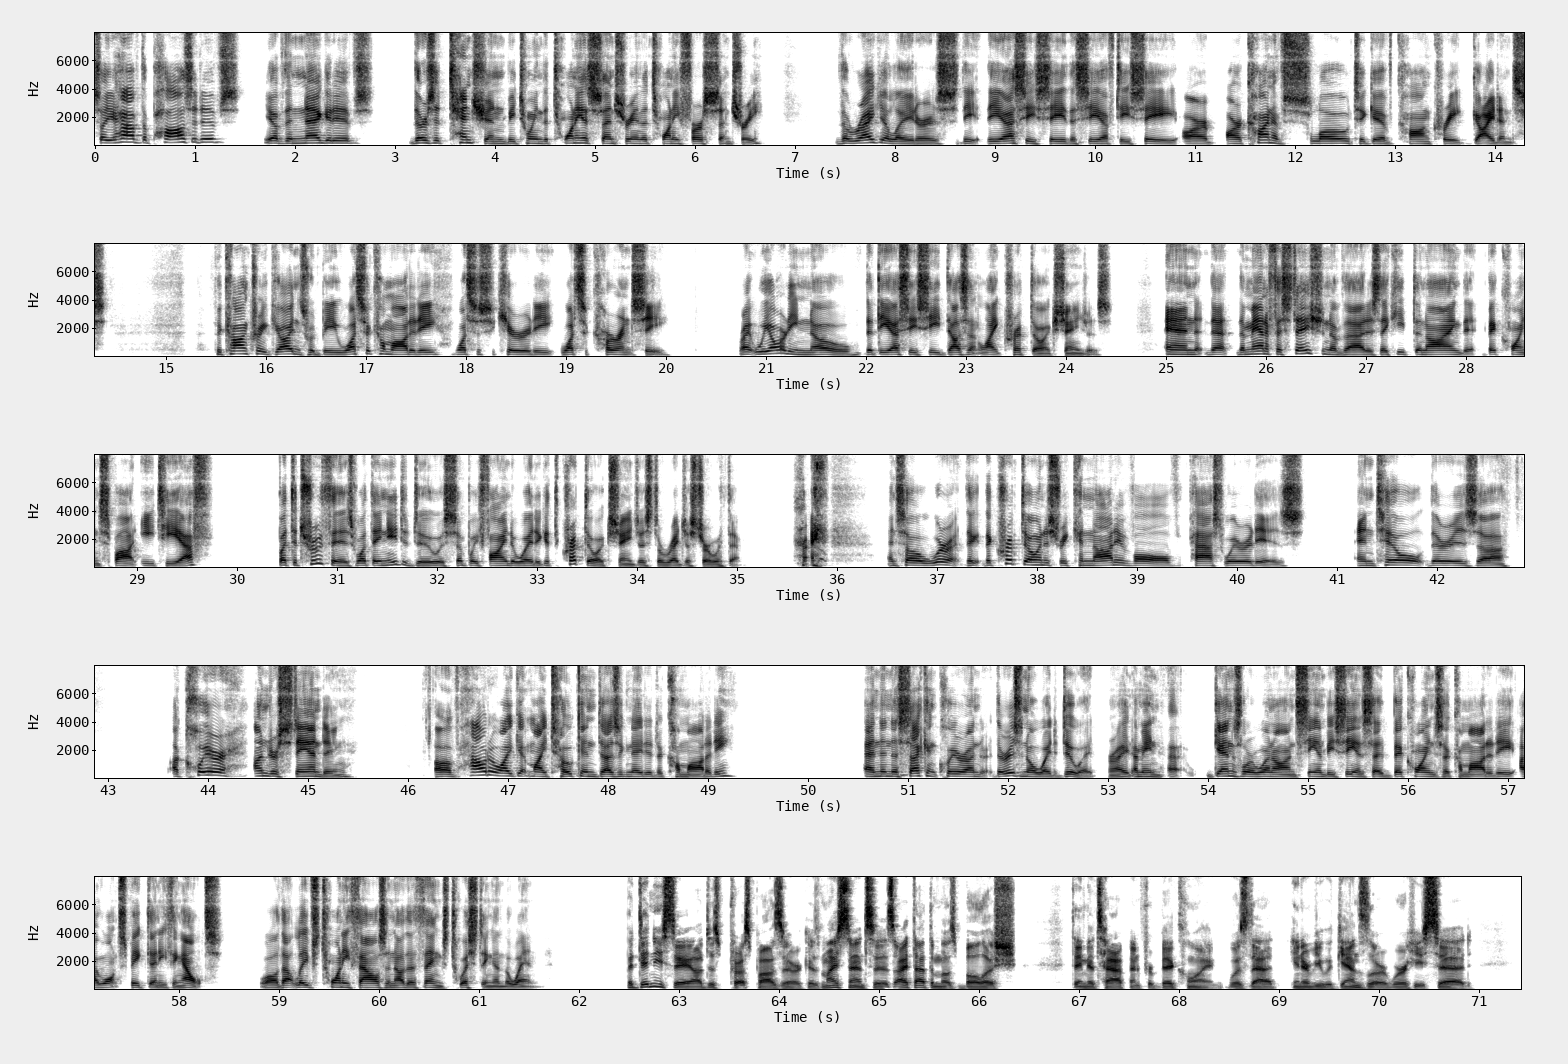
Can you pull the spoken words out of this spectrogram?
so you have the positives, you have the negatives. There's a tension between the 20th century and the 21st century. the regulators, the, the SEC, the CFTC, are, are kind of slow to give concrete guidance. The concrete guidance would be what's a commodity, what's a security, what's a currency, right? We already know that the SEC doesn't like crypto exchanges. And that the manifestation of that is they keep denying the Bitcoin spot ETF. But the truth is, what they need to do is simply find a way to get the crypto exchanges to register with them, right? And so we're the, the crypto industry cannot evolve past where it is until there is a, a clear understanding of how do I get my token designated a commodity and then the second clear under, there is no way to do it, right? I mean, uh, Gensler went on CNBC and said, Bitcoin's a commodity. I won't speak to anything else. Well, that leaves 20,000 other things twisting in the wind. But didn't he say, I'll just press pause there, because my sense is I thought the most bullish thing that's happened for Bitcoin was that interview with Gensler where he said,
